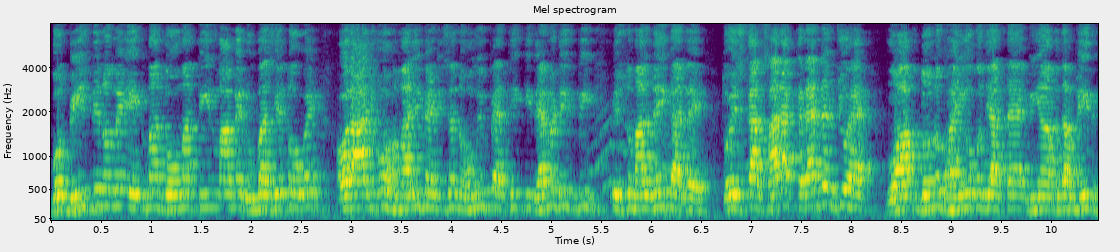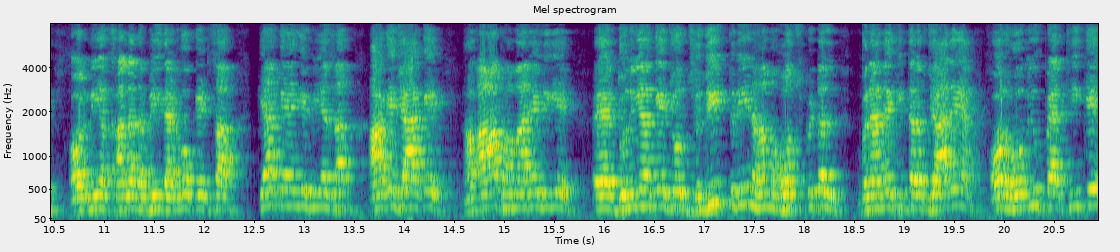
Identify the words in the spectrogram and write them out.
वो 20 दिनों में, एक माह, दो माह, तीन माह में रूबा सेहत हो गए, और आज वो हमारी मेडिसिन होम्योपैथी की रेमेडीज भी इस्तेमाल नहीं कर रहे। तो इसका सारा क्रेडिट जो है, वो आप दोनों भाइयों को जाता है, मियाँ अब्दुल हमीद और मियाँ खालिद हमीद एडवोकेट साहब। क्या कहेंगे मियाँ साहब? आगे जाके, आप हमारे लिए दुनिया के जो जदीद तरीन हम हॉस्पिटल बनाने की तरफ़ जा रहे हैं और होम्योपैथी के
